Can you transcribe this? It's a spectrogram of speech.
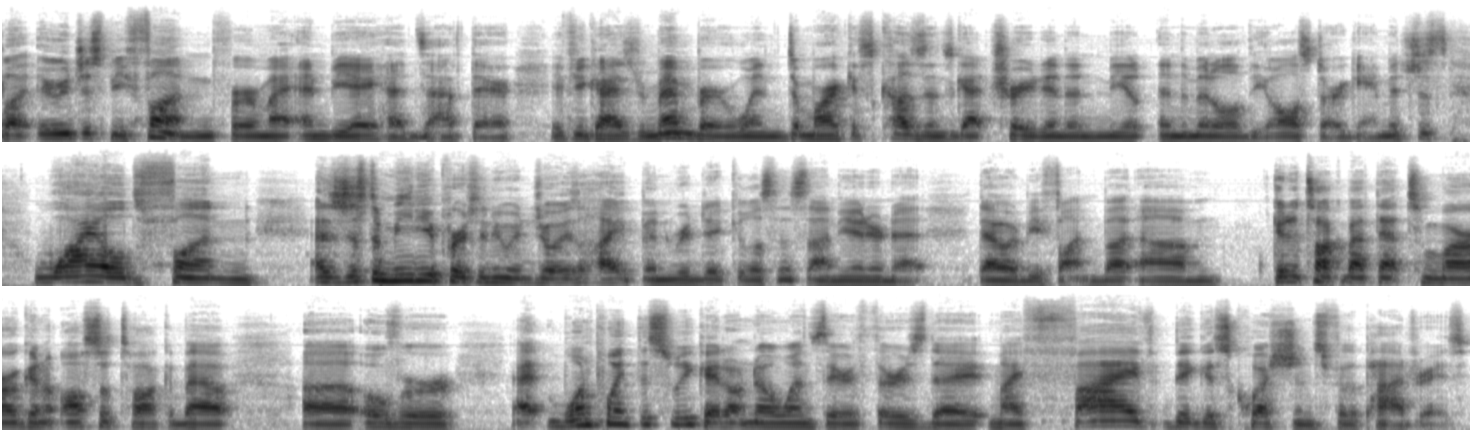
but it would just be fun for my NBA heads out there if you guys remember when DeMarcus Cousins got traded in the in the middle of the All Star game. It's just wild fun as just a media person who enjoys hype and ridiculousness on the internet. That would be fun. But um, gonna talk about that tomorrow. Gonna also talk about uh, over at one point this week. I don't know Wednesday or Thursday. My five biggest questions for the Padres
